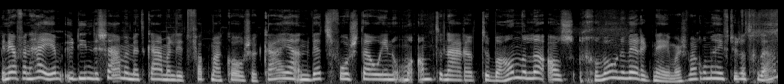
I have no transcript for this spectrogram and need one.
Meneer van Heijem, u diende samen met Kamerlid Fatma Kozer-Kaya een wetsvoorstel in om ambtenaren te behandelen als gewone werknemers. Waarom heeft u dat gedaan?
